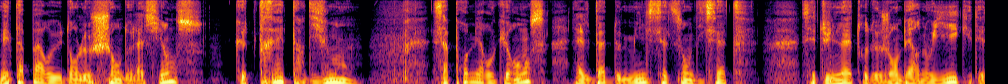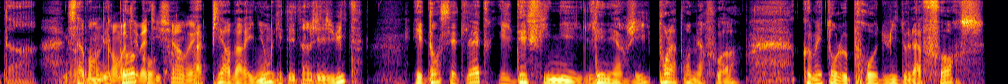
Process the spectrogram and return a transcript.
n'est apparu dans le champ de la science que très tardivement. Sa première occurrence, elle date de 1717. C'est une lettre de Jean Bernouilly, qui était un savant de l'époque, à Pierre Varignon, qui était un jésuite. Et dans cette lettre, il définit l'énergie, pour la première fois, comme étant le produit de la force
